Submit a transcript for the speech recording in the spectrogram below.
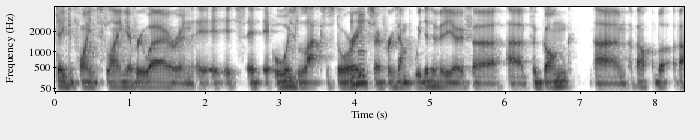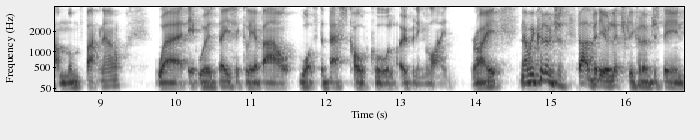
data points flying everywhere and it, it's it, it, always lacks a story mm-hmm. so for example we did a video for uh, for gong um, about, about about a month back now, where it was basically about what's the best cold call opening line. Right now, we could have just that video literally could have just been.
